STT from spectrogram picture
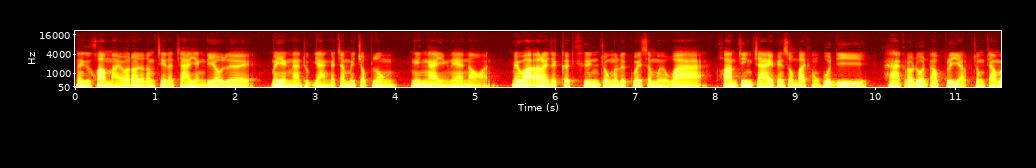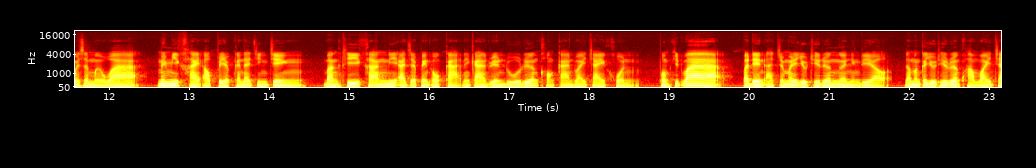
นั่นคือความหมายว่าเราจะต้องเจรจาอย่างเดียวเลย ไม่อย่างนั้นทุกอย่างก็จะไม่จบลงง่าย ๆ อย่างแน่นอน ไม่ว่าอะไรจะเกิดขึ้นจงระลึกไว้เสมอว่า ความจริงใจเป็นสมบัติของผู้ดี หากเราโดนเอาเปรียบจงจำไว้เสมอว่า ไม่มีใครเอาเปรียบกันได้จริง ๆ บางทีครั้งนี้อาจจะเป็นโอกาสในการเรียนรู้เรื่องของการไว้ใจคน ผมคิดว่าประเด็นอาจจะไม่ได้อยู่ที่เรื่องเงินอย่างเดียว แล้วมันก็อยู่ที่เรื่องความไว้ใจ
